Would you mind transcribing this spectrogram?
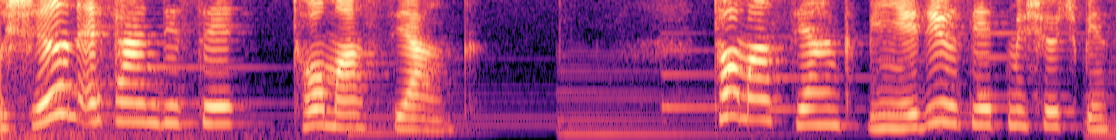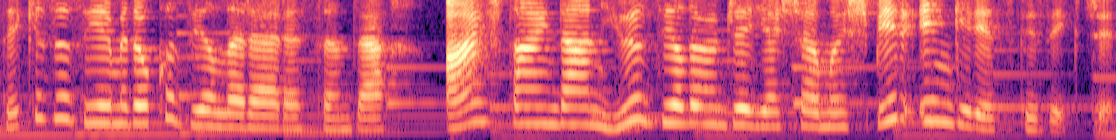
Işığın Efendisi Thomas Young Thomas Young 1773-1829 yılları arasında Einstein'dan 100 yıl önce yaşamış bir İngiliz fizikçi.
